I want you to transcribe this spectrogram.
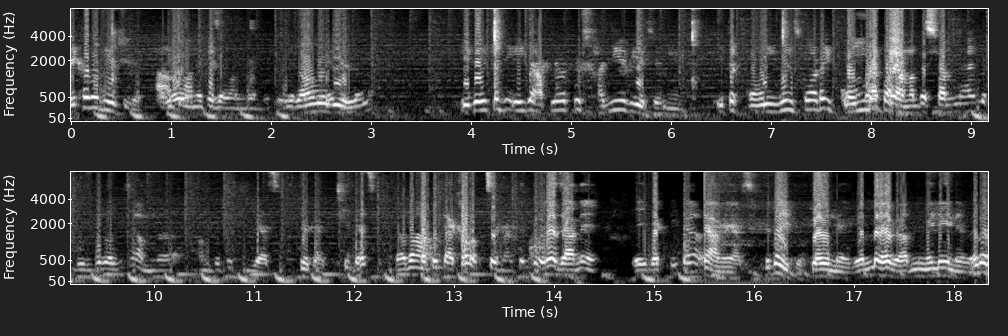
রেখাও দিয়েছিল। আরও অনেকে জবানবন্দি। জবানবন্দি দিয়েছিল এদেরকে যে এই যে আপনারা তো সাজিয়ে দিয়েছেন। এটা কনভিন্স করাটাই কম ব্যাপার। আমাদের সামনে আসলে বুঝতে পারবে যে আমরা অন্তত কি আছি। সেটাই ঠিক আছে। দাদা আপনার দেখা হচ্ছে না কিন্তু ওরা জানে এই ব্যক্তিটা আমি আছি। সেটাই তো। কেউ নেই বললে হবে আপনি মিলিয়ে নেবেন। দাদা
